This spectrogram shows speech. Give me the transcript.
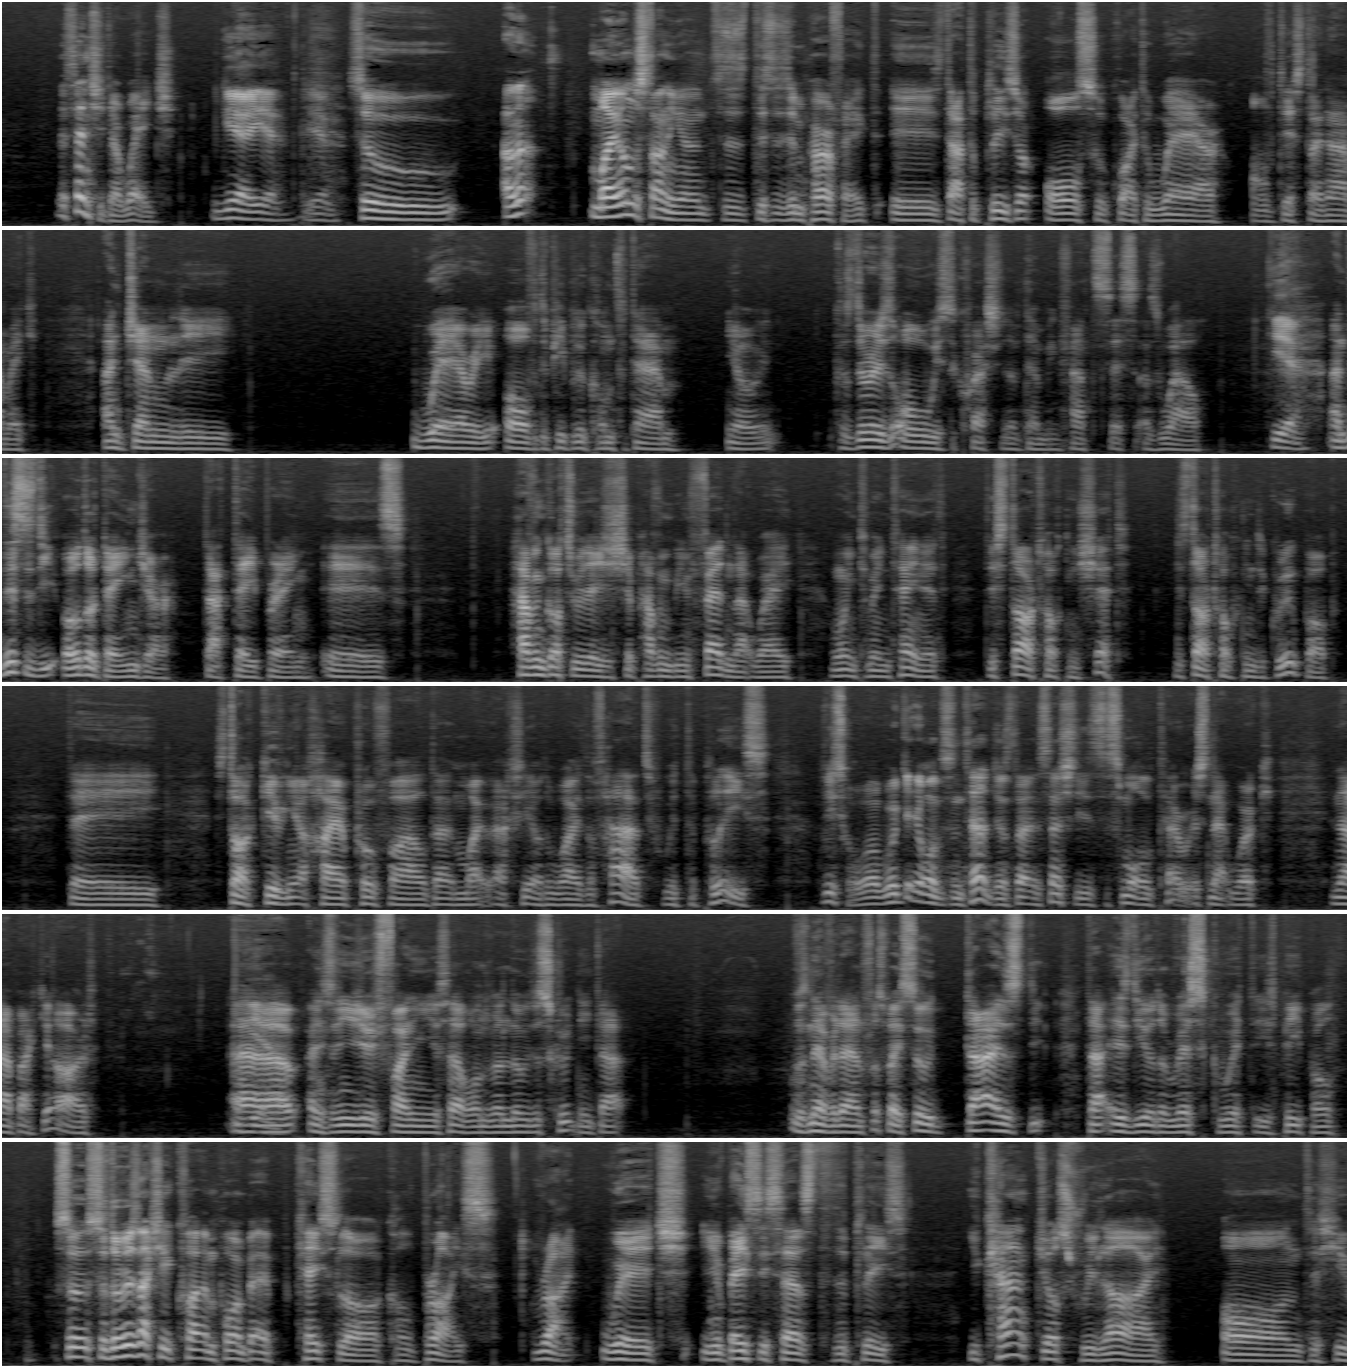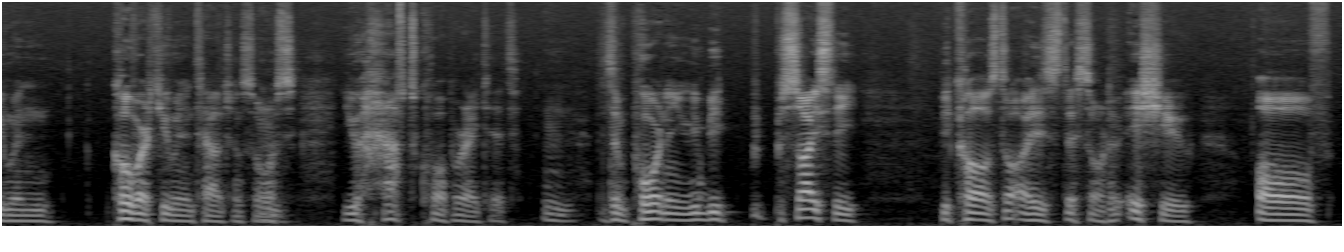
essentially their wage. Yeah, yeah, yeah. So, and uh, my understanding, and this is, this is imperfect, is that the police are also quite aware of this dynamic, and generally wary of the people who come to them. You know, because there is always the question of them being fantasists as well. Yeah. And this is the other danger that they bring is having got the relationship, having been fed in that way, and wanting to maintain it, they start talking shit. They start talking the group up. They start giving it a higher profile than it might actually otherwise have had with the police. The police go, well, we're getting all this intelligence that essentially it's a small terrorist network in our backyard. Yeah. Uh, and so you're finding yourself under a load of scrutiny that was never there in the first place. So that is the that is the other risk with these people. So so there is actually quite an important bit of case law called Bryce, Right. which you know, basically says to the police, you can't just rely on the human covert human intelligence source. You have to cooperate it. Mm. It's important. You can be precisely because there is this sort of issue of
